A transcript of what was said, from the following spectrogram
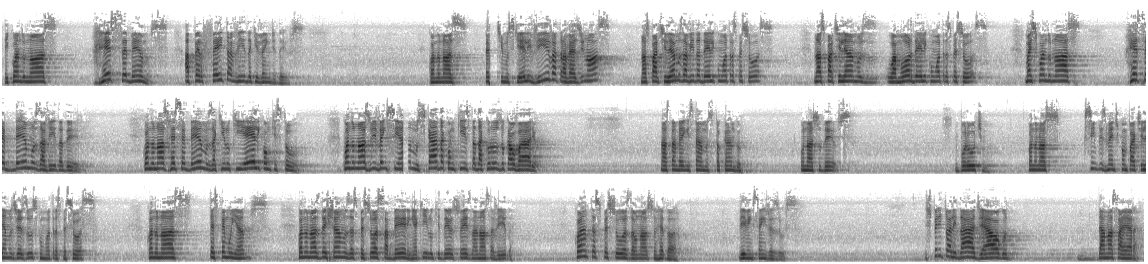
e quando nós recebemos a perfeita vida que vem de Deus. Quando nós permitimos que Ele viva através de nós, nós partilhamos a vida dele com outras pessoas, nós partilhamos o amor dele com outras pessoas, mas quando nós recebemos a vida dele, quando nós recebemos aquilo que ele conquistou, quando nós vivenciamos cada conquista da cruz do Calvário, nós também estamos tocando o nosso Deus. E por último, quando nós simplesmente compartilhamos Jesus com outras pessoas, quando nós testemunhamos, quando nós deixamos as pessoas saberem aquilo que Deus fez na nossa vida, quantas pessoas ao nosso redor vivem sem Jesus. Espiritualidade é algo da nossa era.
